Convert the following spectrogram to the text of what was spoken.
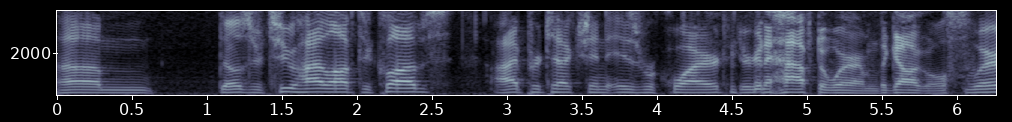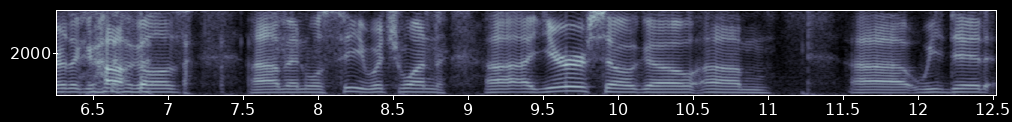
Um, those are two high lofted clubs eye protection is required. You're gonna have to wear them, the goggles. Wear the goggles, um, and we'll see which one. Uh, a year or so ago, um, uh, we did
